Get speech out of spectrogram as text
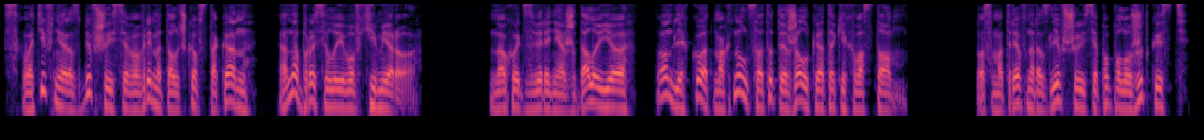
Схватив не разбившийся во время толчков стакан, она бросила его в химеру. Но хоть зверь не ожидал её, он легко отмахнулся от этой жалкой атаки хвостом. Посмотрев на разлившуюся по полу жидкость,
